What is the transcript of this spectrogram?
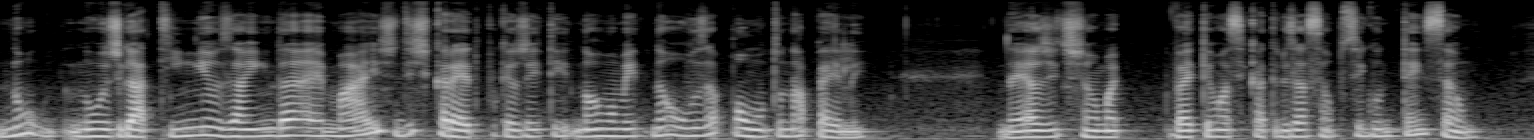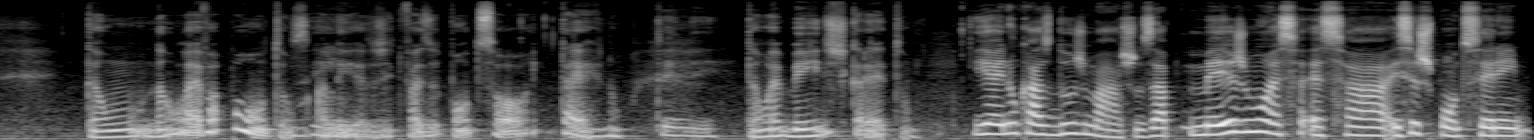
No- nos gatinhos ainda é mais discreto, porque a gente normalmente não usa ponto na pele. Né? A gente chama, vai ter uma cicatrização por segunda tensão. Então, não leva ponto Sim. ali. A gente faz o ponto só interno. Entendi. Então, é bem discreto. E aí, no caso dos machos, a- mesmo essa, essa- esses pontos serem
